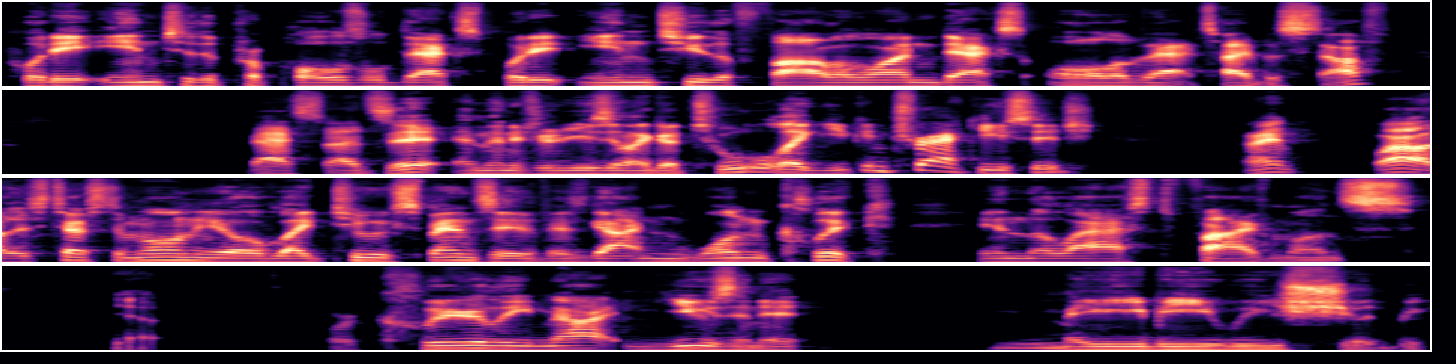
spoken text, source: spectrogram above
put it into the proposal decks put it into the follow-on decks all of that type of stuff. That's that's it. And then if you're using like a tool like you can track usage right? Wow this testimonial of like too expensive has gotten one click in the last five months. Yeah we're clearly not using it maybe we should be.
